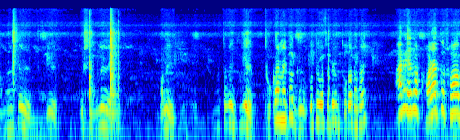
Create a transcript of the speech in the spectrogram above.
আমরা হচ্ছে সেগুলো ভালোই। তবে ইয়ে ধোকা নাই তো? প্রত্যেক বছর দেখুন ধোকা ধোকায়। আরে এবার খরা তো সব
